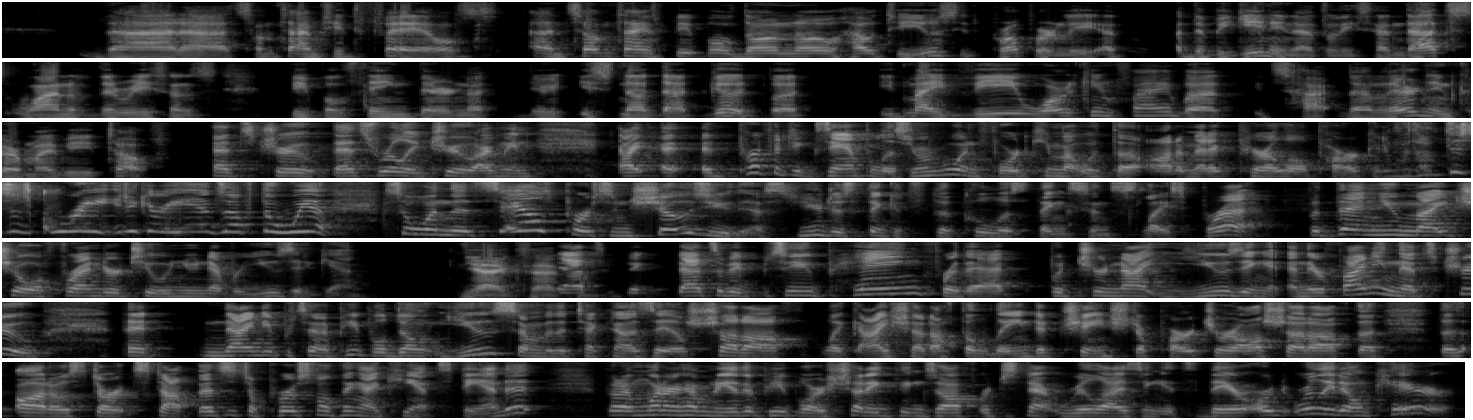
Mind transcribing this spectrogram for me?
that uh, sometimes it fails, and sometimes people don't know how to use it properly at, at, the beginning, at least. And that's one of the reasons people think they're not it's not that good. But it might be working fine, but it's hard. The learning curve might be tough. That's true. That's really true. I mean, a perfect example is remember when Ford came out with the automatic parallel park and we thought this is great. You take your hands off the wheel. So when the salesperson shows you this, you just think it's the coolest thing since sliced bread. But then you might show a friend or two and you never use it again. Yeah, exactly. That's a big. That's a big. So you're paying for that, but you're not using it, and they're finding that's true. That ninety percent of people don't use some of the technology. They'll shut off, like I shut off the lane to change departure. I'll shut off the the auto start stop. That's just a personal thing. I can't stand it. But I'm wondering how many other people are shutting things off or just not realizing it's there or really don't care.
